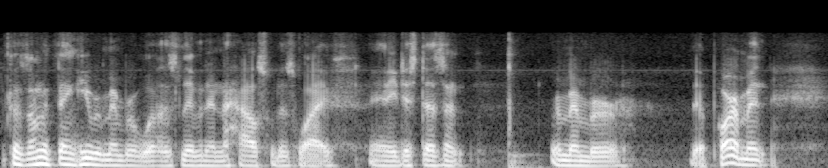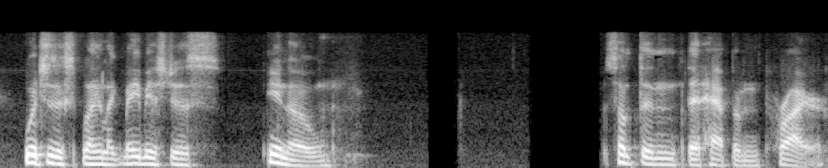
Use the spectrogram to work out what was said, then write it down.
because the only thing he remembered was living in the house with his wife, and he just doesn't remember the apartment, which is explained like maybe it's just you know something that happened prior.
